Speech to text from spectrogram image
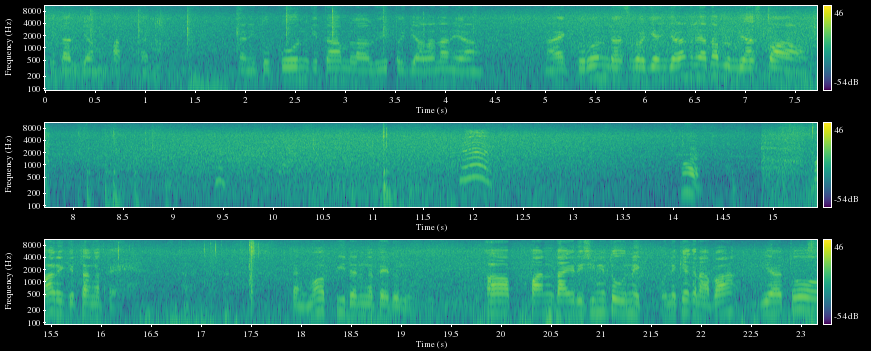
sekitar jam 4 tadi. Dan itu pun kita melalui perjalanan yang naik turun dan sebagian jalan ternyata belum diaspal. Mari kita ngeteh. Kita ngopi dan ngeteh dulu. Eh, pantai di sini tuh unik. Uniknya kenapa? Dia tuh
